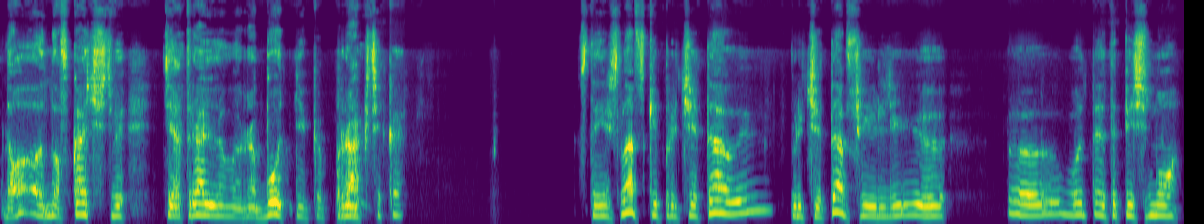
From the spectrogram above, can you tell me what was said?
но, но в качестве театрального работника, практика. Станиславский, прочитав, прочитавший э, э, вот это письмо,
